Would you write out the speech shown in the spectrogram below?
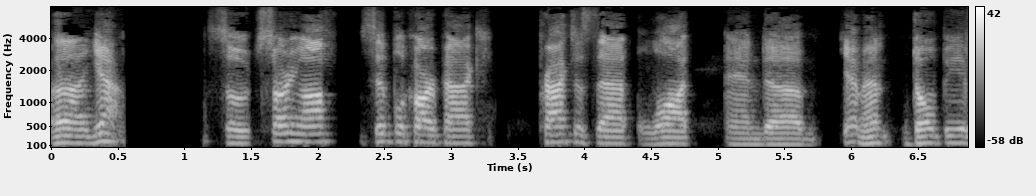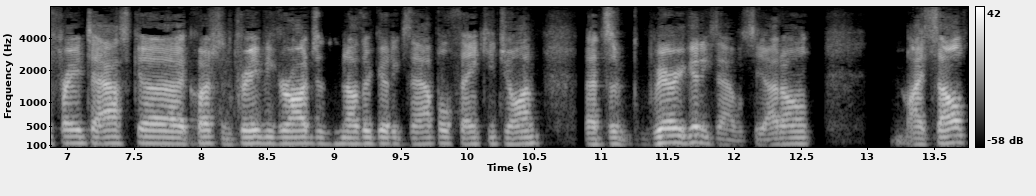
uh, yeah. So starting off, simple card pack. Practice that a lot, and um, yeah, man, don't be afraid to ask uh, questions. Gravy Garage is another good example. Thank you, John. That's a very good example. See, I don't myself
